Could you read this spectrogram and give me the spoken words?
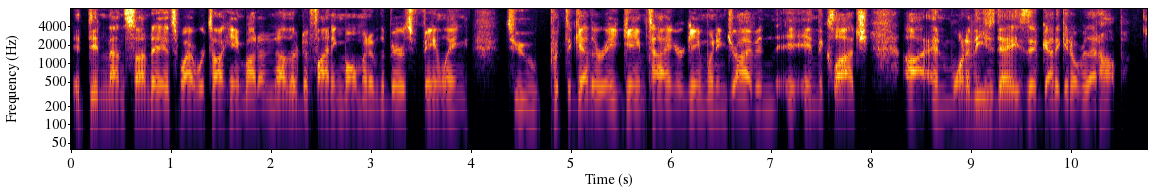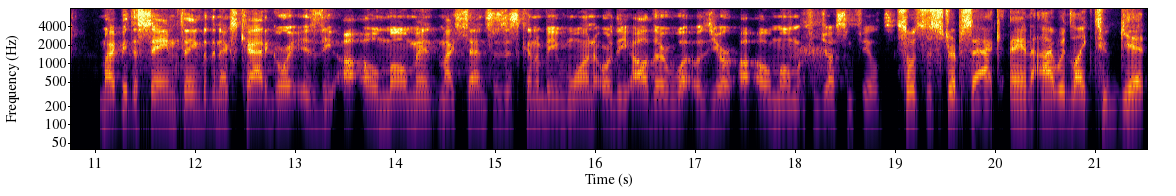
It didn't on Sunday. It's why we're talking about another defining moment of the Bears failing to put together a game-tying or game-winning drive in in the clutch. Uh, and one of these days, they've got to get over that hump. Might be the same thing, but the next category is the uh oh moment. My sense is it's going to be one or the other. What was your uh oh moment for Justin Fields? So it's the strip sack, and I would like to get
